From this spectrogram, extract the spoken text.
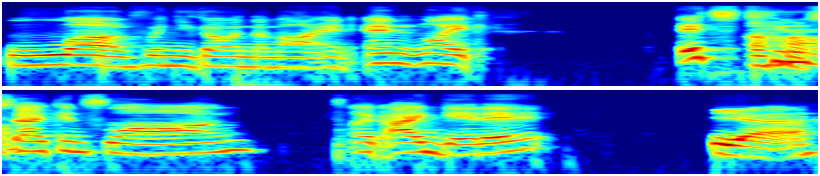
love when you go in the mine and like it's 2 Uh-huh. seconds long. Like I get it, Yeah.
